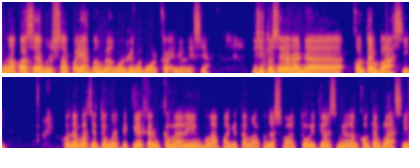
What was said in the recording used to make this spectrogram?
mengapa saya berusaha payah membangun remote worker Indonesia. Di situ saya rada kontemplasi. Kontemplasi itu berpikirkan kembali mengapa kita melakukan sesuatu, itu yang disebut dengan kontemplasi.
